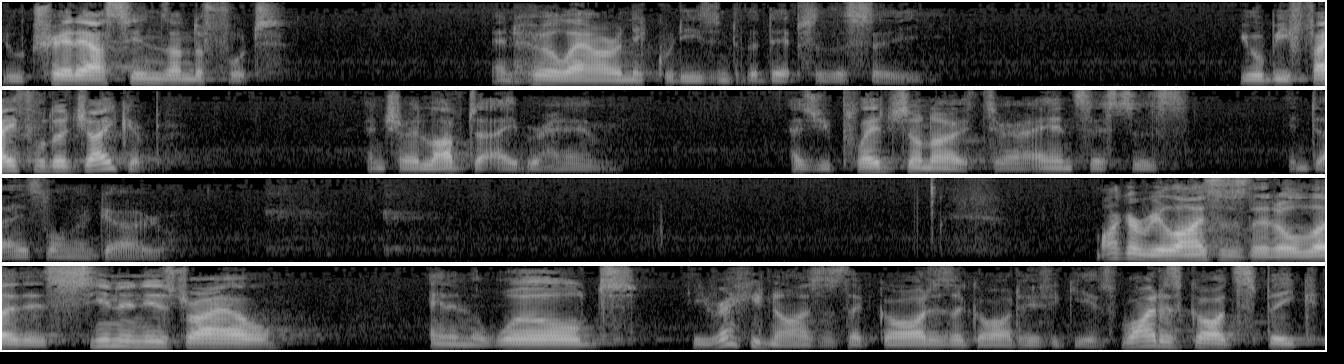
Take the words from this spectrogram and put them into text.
You will tread our sins underfoot and hurl our iniquities into the depths of the sea. You will be faithful to Jacob and show love to Abraham, as you pledged on oath to our ancestors in days long ago. Micah realizes that although there's sin in Israel, and in the world, he recognizes that God is a God who forgives. Why does God speak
